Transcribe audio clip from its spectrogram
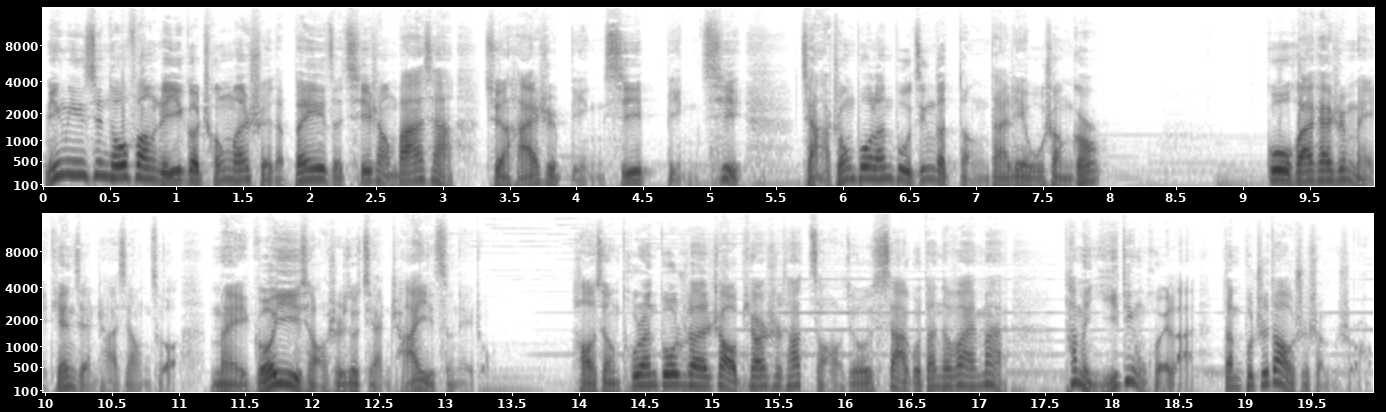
明明心头放着一个盛满水的杯子，七上八下，却还是屏息屏气，假装波澜不惊的等待猎物上钩。顾怀开始每天检查相册，每隔一小时就检查一次那种，好像突然多出来的照片是他早就下过单的外卖，他们一定会来，但不知道是什么时候。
